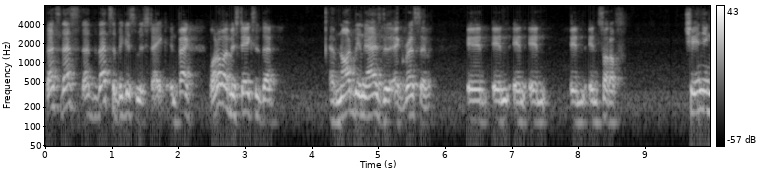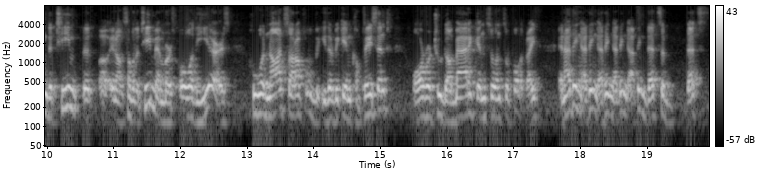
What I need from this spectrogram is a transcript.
that's that's that, that's the biggest mistake. In fact, one of my mistakes is that I've not been as aggressive in in in in in, in sort of changing the team, uh, you know, some of the team members over the years who were not sort of either became complacent or were too dogmatic and so on and so forth, right? And I think I think I think I think I think that's a that's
